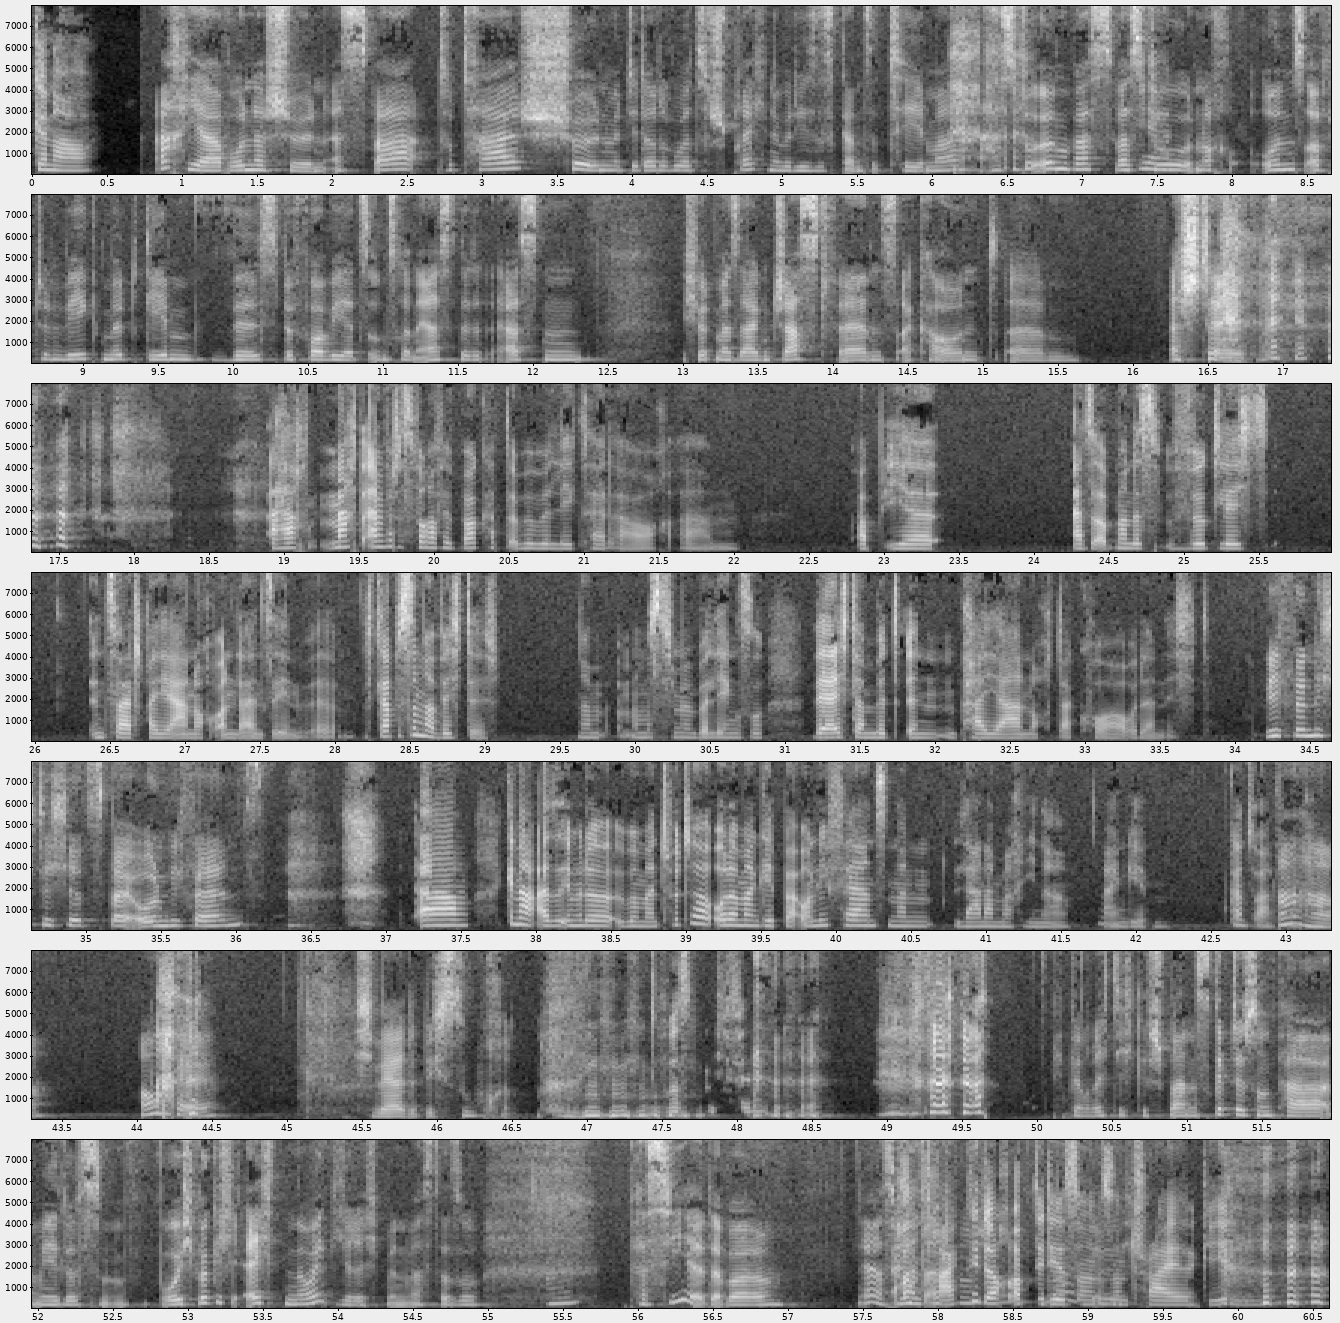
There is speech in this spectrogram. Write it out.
Genau. Ach ja, wunderschön. Es war total schön, mit dir darüber zu sprechen, über dieses ganze Thema. Hast du irgendwas, was Ja. du noch uns auf dem Weg mitgeben willst, bevor wir jetzt unseren ersten, ersten ich würde mal sagen, Just Fans-Account ähm, erstellen? Ach, macht einfach das, worauf ihr Bock habt, aber überlegt halt auch, ähm, ob ihr, also ob man das wirklich in zwei, drei Jahren noch online sehen will. Ich glaube, es ist immer wichtig. Man, muss sich mal überlegen, so, wäre ich damit in ein paar Jahren noch d'accord oder nicht. Wie finde ich dich jetzt bei OnlyFans? Ähm, genau, also entweder über mein Twitter oder man geht bei OnlyFans und dann Lana Marina eingeben. Ganz einfach. Aha. Okay. Ich werde dich suchen. Du wirst mich finden. Ich bin richtig gespannt. Es gibt ja so ein paar Mädels, wo ich wirklich echt neugierig bin, was da so passiert. Aber ja, es Dann macht frag die doch, ob die dir so, so ein Trial geben.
